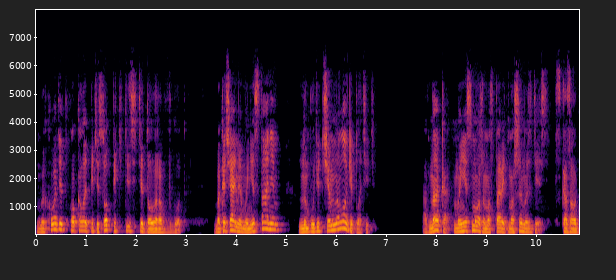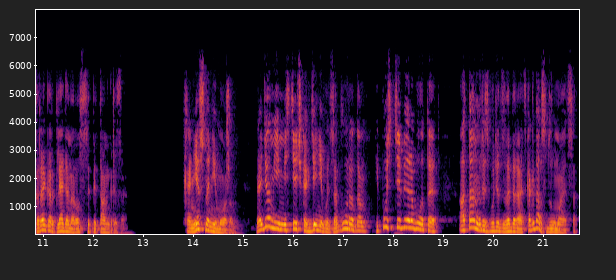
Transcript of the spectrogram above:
Выходит около 550 долларов в год. Богачами мы не станем, но будет чем налоги платить. «Однако мы не сможем оставить машину здесь», — сказал Грегор, глядя на россыпи Тангриза. «Конечно не можем. Найдем ей местечко где-нибудь за городом, и пусть тебе работает, а Тангриз будет забирать, когда вздумается».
